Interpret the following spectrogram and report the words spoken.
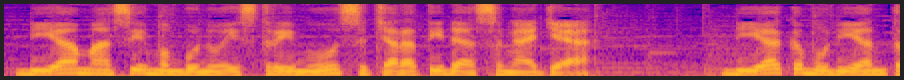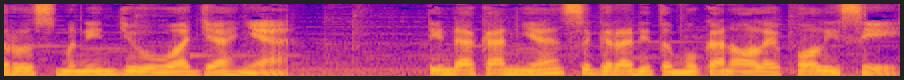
Dia masih membunuh istrimu secara tidak sengaja. Dia kemudian terus meninju wajahnya. Tindakannya segera ditemukan oleh polisi.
